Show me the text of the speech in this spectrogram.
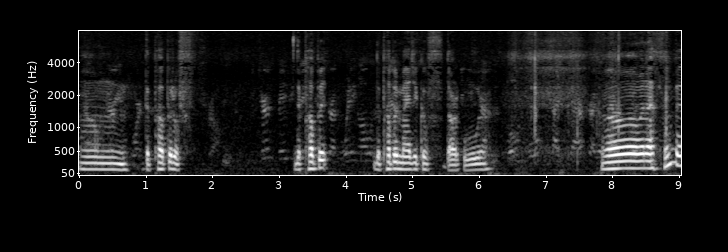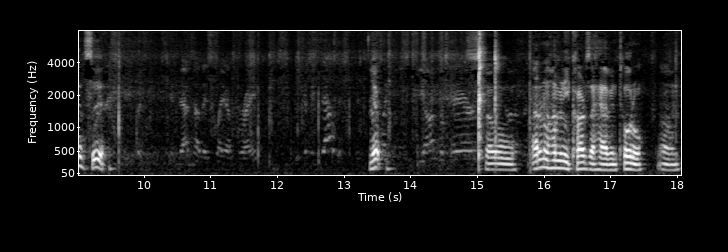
Um, the puppet of the puppet, the puppet magic of Dark Ruler. Oh, and I think that's it. Yep. So I don't know how many cards I have in total. Um,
